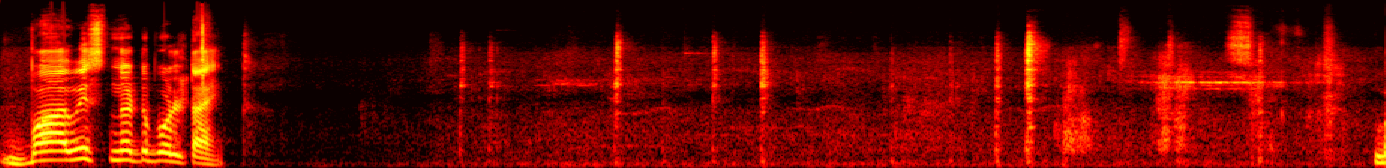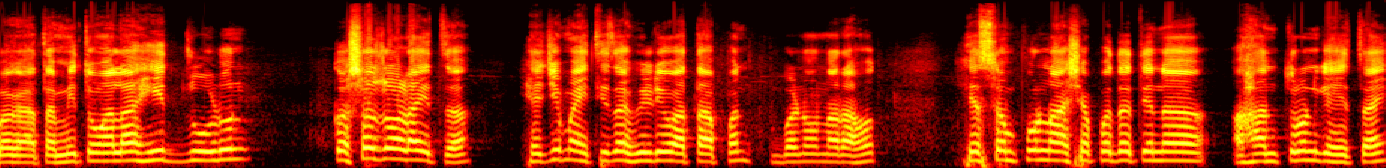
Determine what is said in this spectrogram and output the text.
बावीस नट बोल्ट आहेत. बघा आता मी तुम्हाला हे जोडून कसं जोडायचं ह्याची माहितीचा व्हिडिओ आता आपण बनवणार आहोत हे संपूर्ण अशा पद्धतीनं हांतरून घ्यायचं आहे.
